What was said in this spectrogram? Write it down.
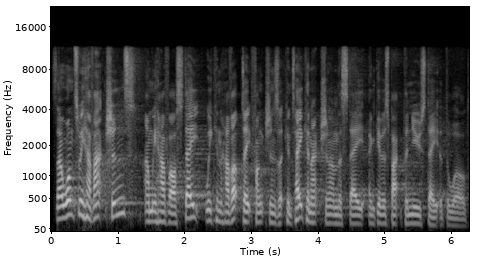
So once we have actions and we have our state, we can have update functions that can take an action on the state and give us back the new state of the world.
